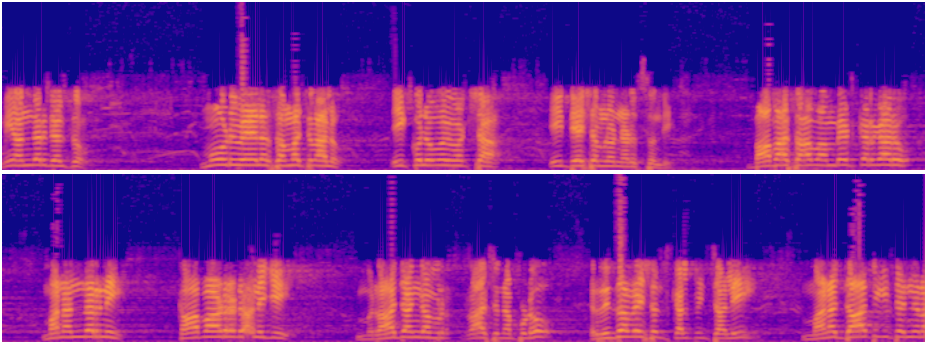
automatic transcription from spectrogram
మీ అందరు తెలుసు. మూడు వేల సంవత్సరాలు ఈ కుల వివక్ష ఈ దేశంలో నడుస్తుంది. బాబాసాహెబ్ అంబేద్కర్ గారు మనందరినీ కాపాడడానికి రాజ్యాంగం రాసినప్పుడు రిజర్వేషన్స్ కల్పించాలి. మన జాతికి చెందిన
